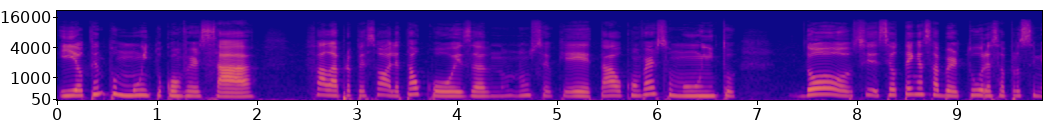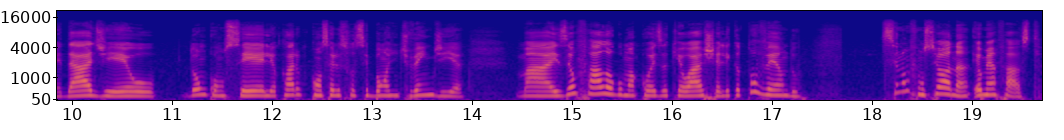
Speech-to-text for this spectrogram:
E eu tento muito conversar, falar para a pessoa, olha, tal coisa, não, não sei o que, tal, converso muito. Dou, se, se eu tenho essa abertura, essa proximidade, eu dou um conselho. Claro que o conselho se fosse bom, a gente vendia. Mas eu falo alguma coisa que eu acho ali que eu tô vendo. Se não funciona, eu me afasto.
